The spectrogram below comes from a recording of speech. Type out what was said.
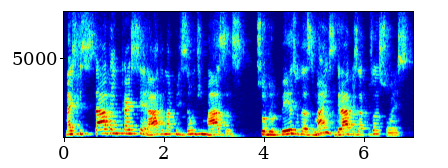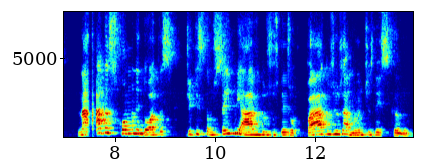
mas que estava encarcerado na prisão de Mazas, sob o peso das mais graves acusações, narradas como anedotas de que estão sempre ávidos os desocupados e os amantes de escândalo.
